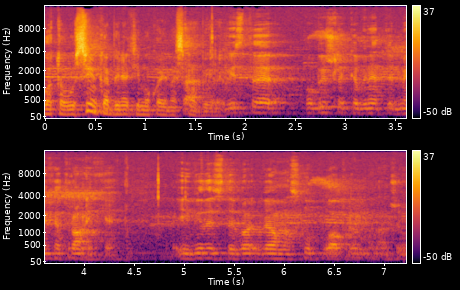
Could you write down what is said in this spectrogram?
gotovo u svim kabinetima u kojima smo da, bili. Vi ste obišli kabinete mehatronike i videli ste veoma skupu opremu, znači u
